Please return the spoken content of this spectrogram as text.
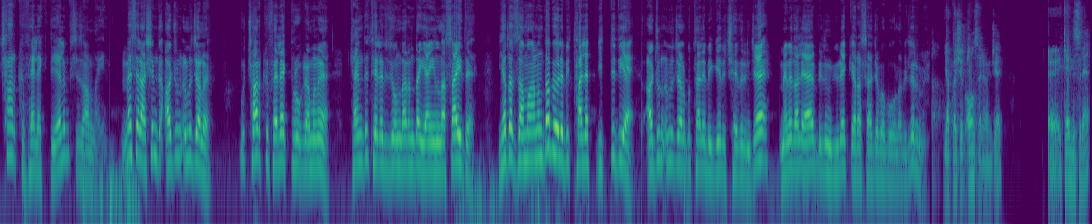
Çarkı felek diyelim siz anlayın. Mesela şimdi Acun Ilıcalı bu Çarkı Felek programını kendi televizyonlarında yayınlasaydı ya da zamanında böyle bir talep gitti diye Acun Ilıcalı bu talebi geri çevirince Mehmet Ali Erbil'in yürek yarası acaba bu olabilir mi? yaklaşık 10 sene önce e, kendisine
